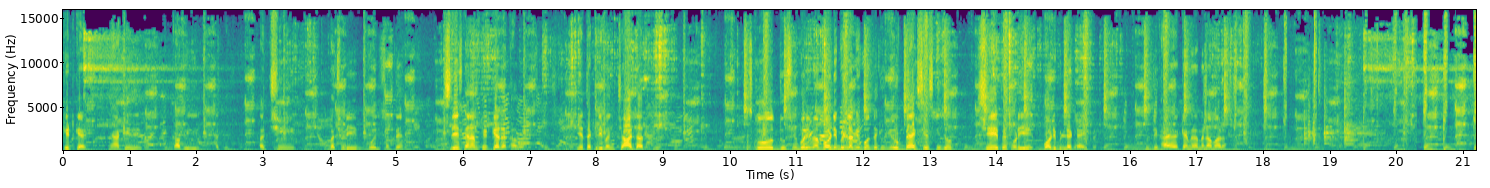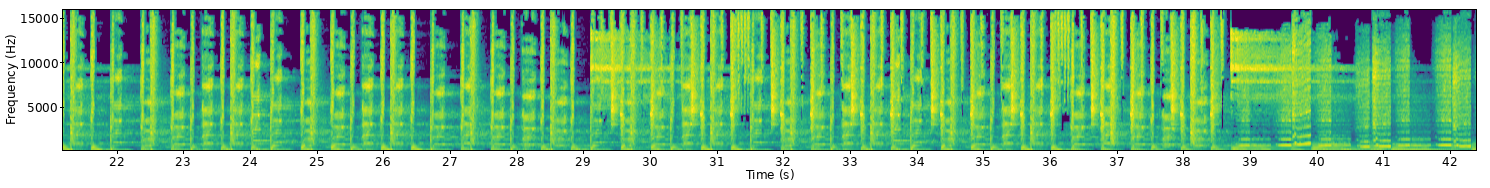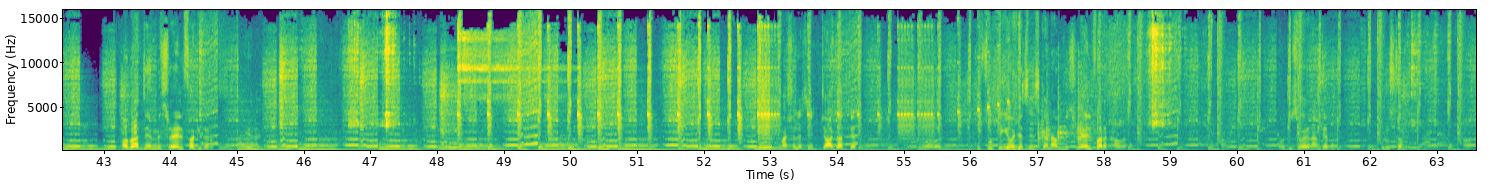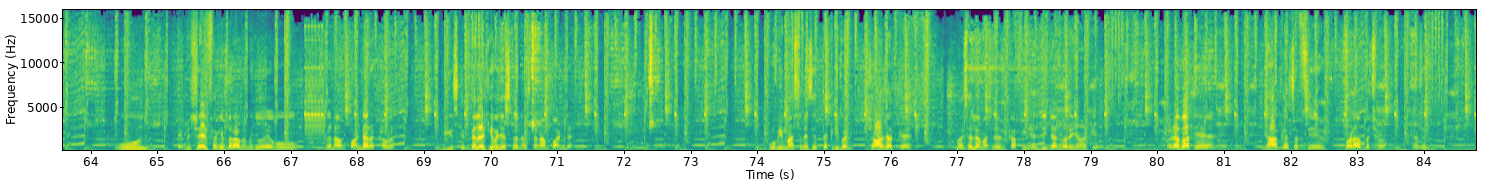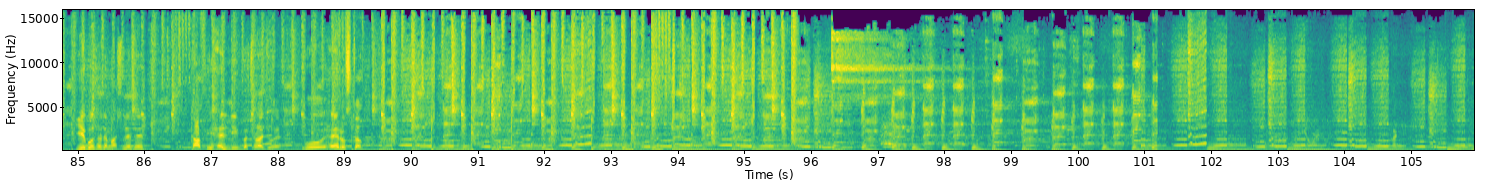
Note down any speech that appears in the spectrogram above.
किट कैट यहाँ की काफ़ी अच्छी बछड़ी बोल सकते हैं। इसलिए इसका नाम किट कैट रखा हुआ है। ये तकरीबन चार दांत की है। इसको दूसरी बोली में बॉडी बिल्डर भी बोलते हैं क्योंकि वो बैक से इसकी जो शेप है, थोड़ी बॉडी बिल्डर टाइप है। जो दिखाया कैमरा मैन हमारा। अब आते हैं मिस्टर अल्फ़ा की तरफ़। ये ये माशाल्लाह से चार दांत का और खूबसूरती की वजह से इसका नाम मिस्टर अल्फ़ा रखा हुआ है। और दूसरा वाला नाम क्या था? रुस्तम। हाँ। वो मिस्टर अल्फ़ा के बराबर में जो है, वो उसका नाम पांडा रखा हुआ है। क्योंकि उसके कलर की वजह से उसका नाम पांडा है। वो भी माशाल्लाह से तकरीबन चार जात का है। माशाल्लाह माशाल्लाह काफ़ी हेल्दी जानवर है यहाँ के। और अब आते हैं यहाँ का सबसे बड़ा बछड़ा। यहाँ से ये बोल सकते हैं माशाल्लाह से काफ़ी हेल्दी बछड़ा जो है, वो है रुस्तम।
